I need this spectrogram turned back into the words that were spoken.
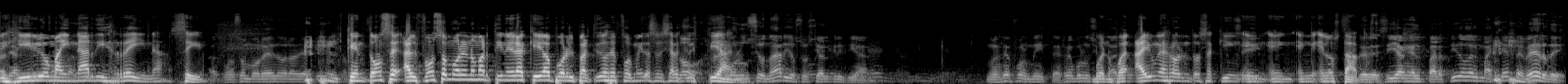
Virgilio Mainardi Reina, sí. Alfonso Moreno era de aquí. Que entonces Alfonso Moreno Martínez era que iba por el Partido Reformista Social no, Cristiano. revolucionario social cristiano. No es reformista, es revolucionario. Bueno, pues hay un error entonces aquí en, Sí. en- en- en- en los Le datos. decían el partido del machete verde.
